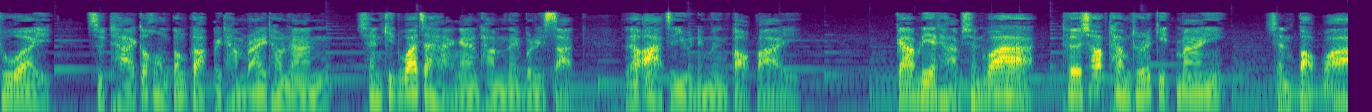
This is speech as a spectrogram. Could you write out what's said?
ช่วย สุดท้ายก็คงต้องกลับไปทำไร่เท่านั้น ฉันคิดว่าจะหางานทำในบริษัท แล้วอาจจะอยู่ในเมืองต่อไป กาเบรียถามฉันว่า เธอชอบทำธุรกิจไหม ฉันตอบว่า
